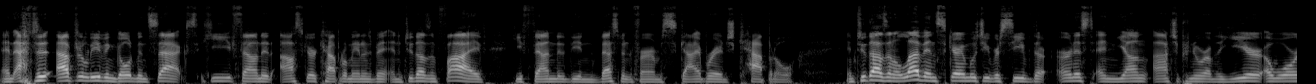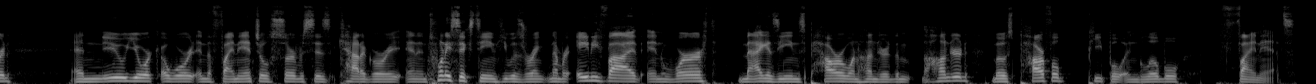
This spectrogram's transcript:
And after after leaving Goldman Sachs he founded Oscar Capital Management. And in 2005 he founded the investment firm Skybridge Capital. In 2011 Scaramucci received the Ernst and Young Entrepreneur of the Year award and New York Award in the Financial Services category. And in 2016, he was ranked number 85 in Worth Magazine's Power 100, the 100 most powerful people in global finance.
